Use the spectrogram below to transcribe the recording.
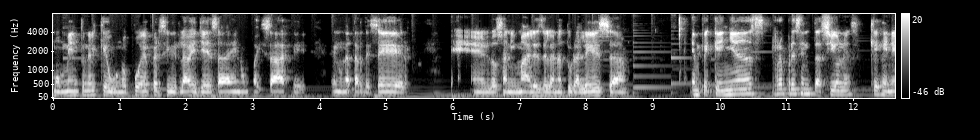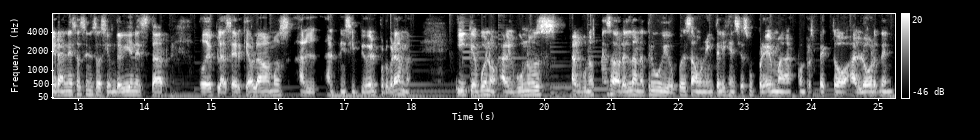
momento en el que uno puede percibir la belleza en un paisaje, en un atardecer, en los animales de la naturaleza, en pequeñas representaciones que generan esa sensación de bienestar o de placer que hablábamos al, al principio del programa. Y que, bueno, algunos algunos pensadores la han atribuido pues a una inteligencia suprema con respecto al orden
